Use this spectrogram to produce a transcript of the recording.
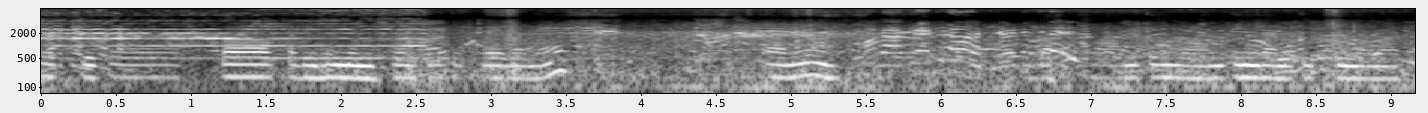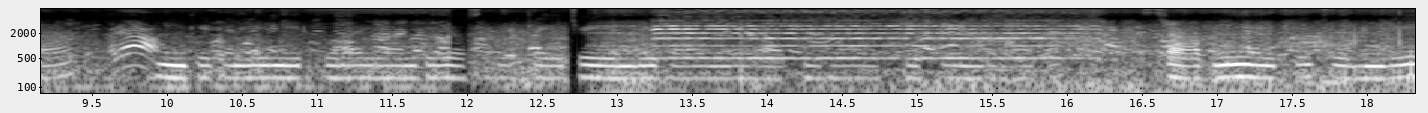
వచ్చేసి ఒక పదిహేను నిమిషాలు పెట్టలేదేమో కానీ వాంతింగ్ వాంతింగ్ అనిపించింది అనమాట ఇంకేటండి మీరు కూడా ఇలాంటివి వస్తే ట్రై చేయండి బాగుంది హ్యాపీగా వచ్చేసి శ్రావణి అయితే చూడండి.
